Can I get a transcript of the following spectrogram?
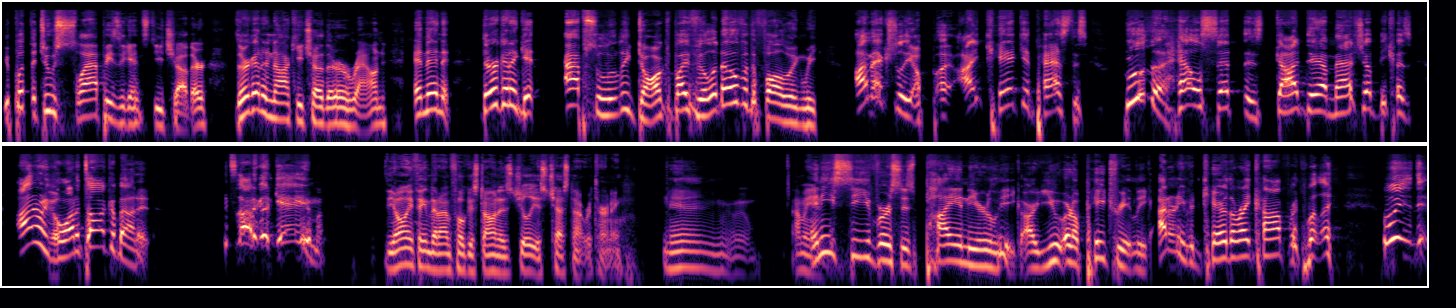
you put the two slappies against each other. They're going to knock each other around, and then they're going to get absolutely dogged by Villanova the following week. I'm actually, I I can't get past this. Who the hell set this goddamn matchup? Because I don't even want to talk about it. It's not a good game. The only thing that I'm focused on is Julius Chestnut returning. Yeah. I mean, NEC versus Pioneer League. Are you or no Patriot League? I don't even care the right conference, but like, what is?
